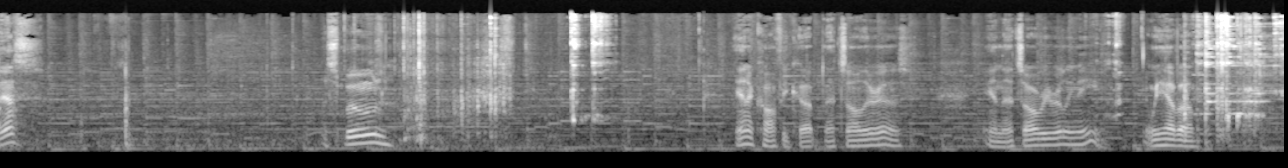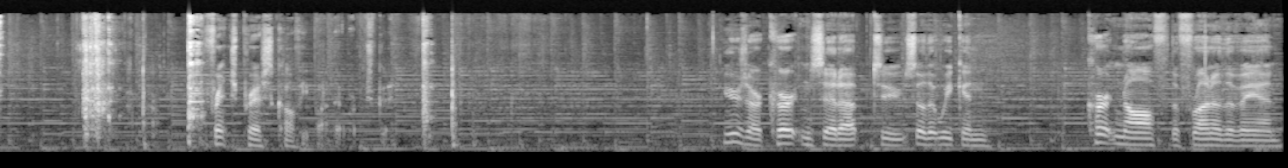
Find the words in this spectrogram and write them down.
This, a spoon, and a coffee cup. That's all there is. And that's all we really need. We have a French press coffee pot that works good. Here's our curtain set up to so that we can curtain off the front of the van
